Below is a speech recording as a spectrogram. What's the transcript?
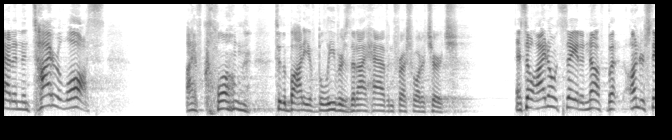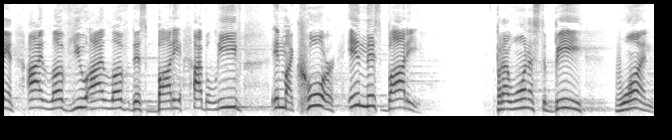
at an entire loss I have clung to the body of believers that I have in Freshwater Church. And so I don't say it enough, but understand I love you. I love this body. I believe in my core in this body. But I want us to be one.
